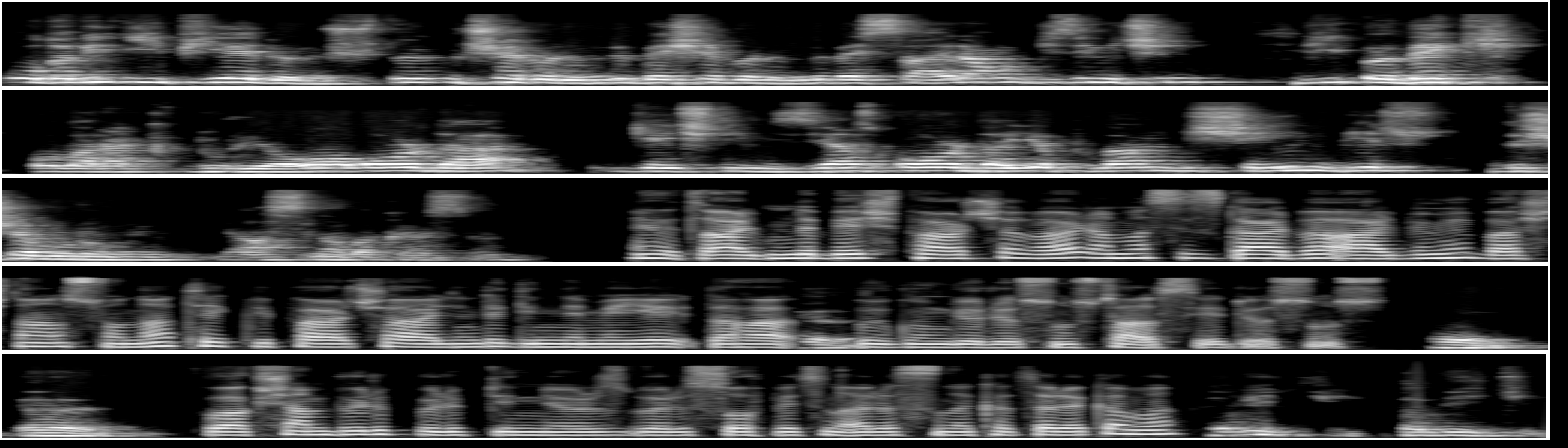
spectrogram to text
O da bir EP'ye dönüştü. Üçe bölündü, beşe bölündü vesaire ama bizim için bir öbek olarak duruyor. O orada geçtiğimiz yaz orada yapılan bir şeyin bir dışa vurumu aslına bakarsan. Evet, albümde beş parça var ama siz galiba albümü baştan sona tek bir parça halinde dinlemeyi daha Evet. uygun görüyorsunuz, tavsiye ediyorsunuz. Evet, evet. Bu akşam bölüp bölüp dinliyoruz böyle sohbetin arasına katarak ama Tabii ki, tabii ki.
